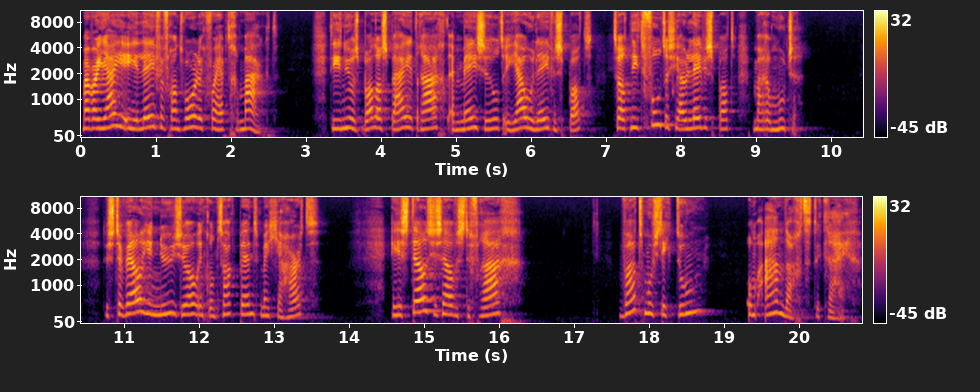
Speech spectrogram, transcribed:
maar waar jij je in je leven verantwoordelijk voor hebt gemaakt? Die je nu als ballast bij je draagt en meezult in jouw levenspad, terwijl het niet voelt als jouw levenspad, maar een moeten. Dus terwijl je nu zo in contact bent met je hart en je stelt jezelf eens de vraag: wat moest ik doen om aandacht te krijgen?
